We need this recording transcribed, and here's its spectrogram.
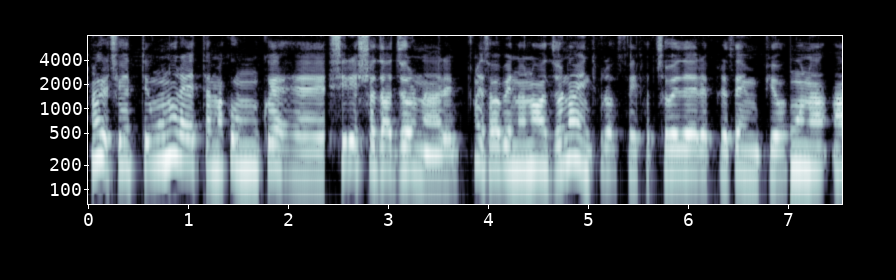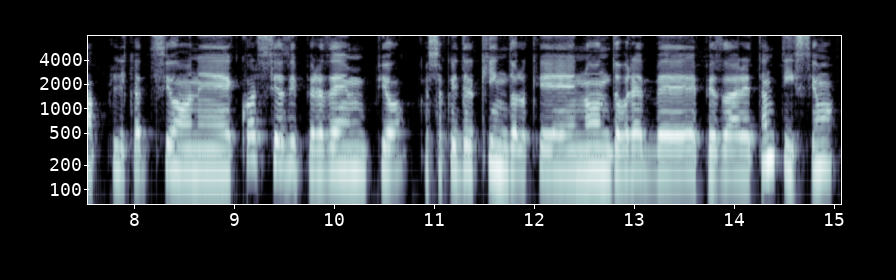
Magari ci mette un'oretta, ma comunque eh, si riesce ad aggiornare. Adesso vabbè non ho aggiornamenti, però se vi faccio vedere per esempio una applicazione qualsiasi, per esempio questa qui del Kindle che non dovrebbe pesare tantissimo,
